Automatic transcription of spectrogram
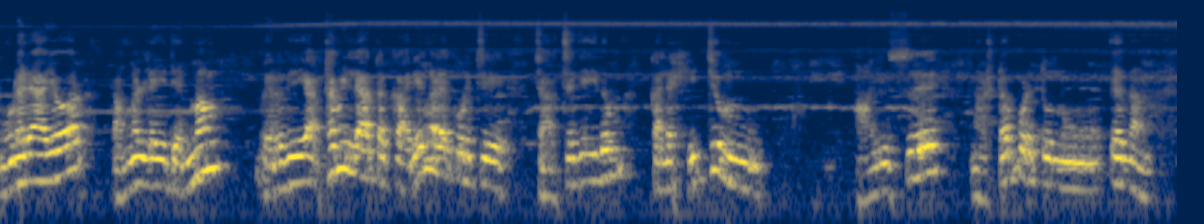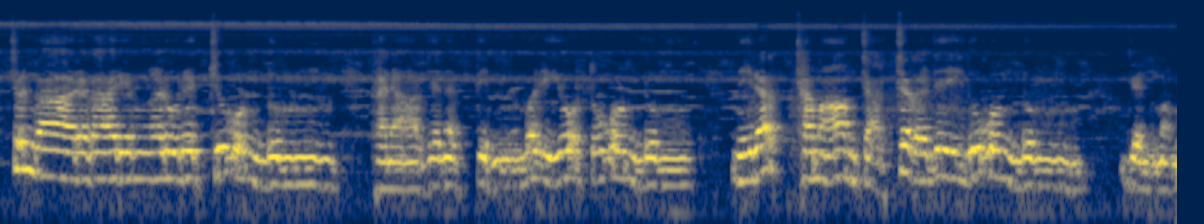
മൂഢരായവർ തങ്ങളുടെ ജന്മം വെറുതെ അർത്ഥമില്ലാത്ത കാര്യങ്ങളെക്കുറിച്ച് ചർച്ച ചെയ്തും കലഹിച്ചും ആയുസ് നഷ്ടപ്പെടുത്തുന്നു എന്നാണ്. ശൃംഗാരകാര്യങ്ങൾ ഉരച്ചുകൊണ്ടും ധനാർജനത്തിൻ വഴിയോർത്തുകൊണ്ടും നിരർത്ഥമാം ചർച്ചകൾ ചെയ്തുകൊണ്ടും ജന്മം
